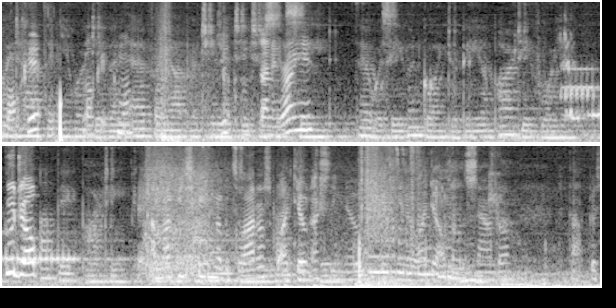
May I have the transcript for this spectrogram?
point rocket, out that you were rocket, given come on. every opportunity to standing right here. succeed. There was even going to be a party for you. Good job. A big party. Okay, I might be speaking over GLaDOS, but I don't actually know because, you know, I don't have the sound on. That goes.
